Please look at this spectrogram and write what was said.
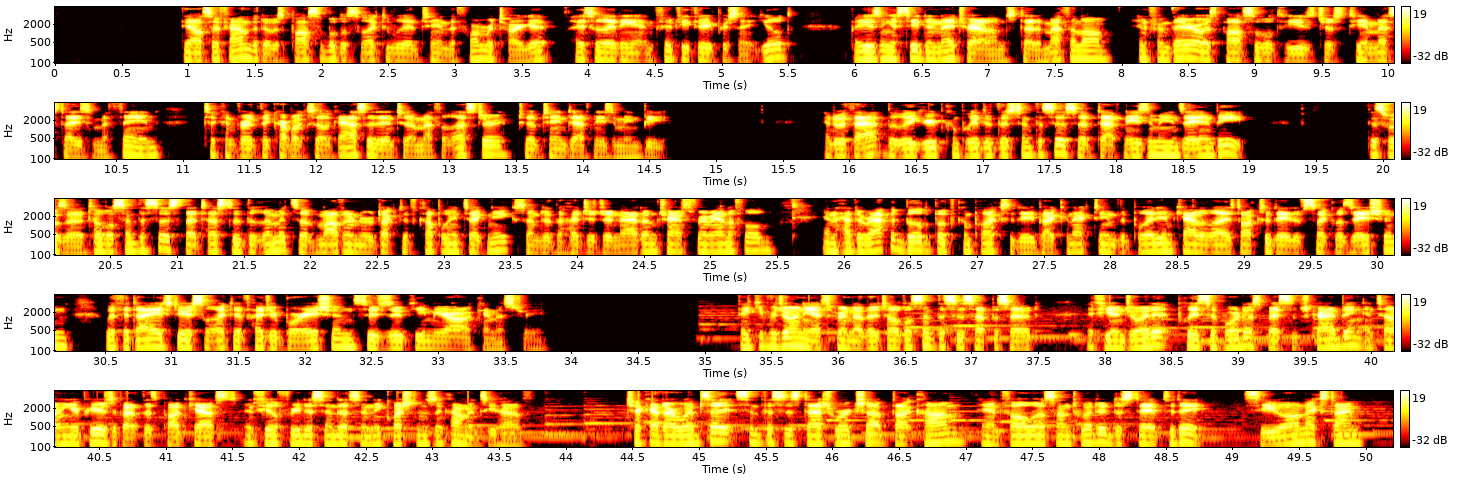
They also found that it was possible to selectively obtain the former target, isolating it in 53% yield, by using acetonitrile instead of methanol, and from there it was possible to use just TMS diazomethane to convert the carboxylic acid into a methyl ester to obtain daphnezomine B. And with that, the Li group completed the synthesis of daphnezomines A and B. This was a total synthesis that tested the limits of modern reductive coupling techniques under the hydrogen atom transfer manifold and had a rapid buildup of complexity by connecting the palladium catalyzed oxidative cyclization with the diaster selective hydroboration Suzuki Miyaura chemistry. Thank you for joining us for another Total Synthesis episode. If you enjoyed it, please support us by subscribing and telling your peers about this podcast, and feel free to send us any questions and comments you have. Check out our website, synthesis workshop.com, and follow us on Twitter to stay up to date. See you all next time.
